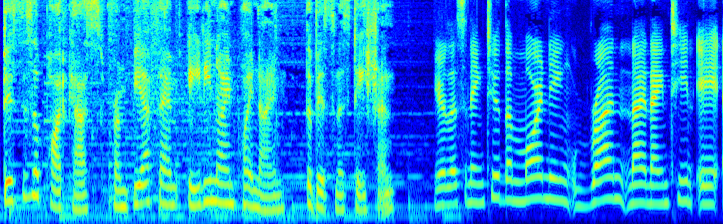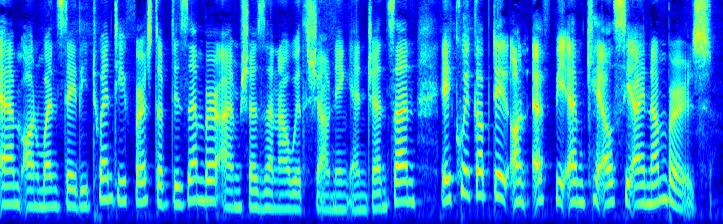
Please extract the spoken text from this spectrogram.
This is a podcast from BFM 89.9, the business station. You're listening to the Morning Run, 9:19 a.m. on Wednesday, the 21st of December. I'm Shazana with Xiaoning and Jensen. A quick update on FBM KLCI numbers.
